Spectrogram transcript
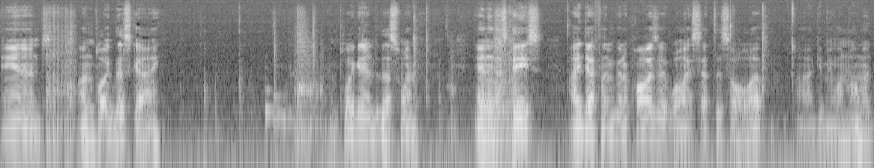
and unplug this guy and plug it into this one. And in this case, I definitely am going to pause it while I set this all up. Uh, give me one moment.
